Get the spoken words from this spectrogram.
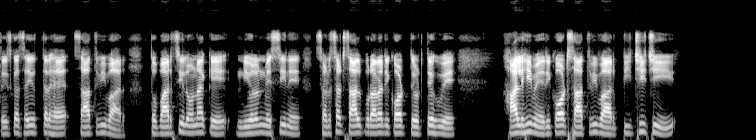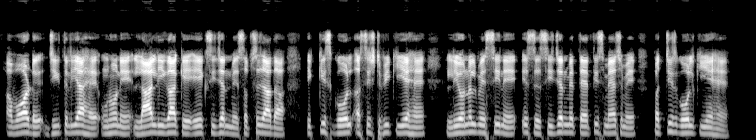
तो इसका सही उत्तर है, सातवीं बार। तो बार्सिलोना के नियोलन मेस्सी ने सड़सठ साल पुराना रिकॉर्ड तोड़ते हुए हाल ही में रिकॉर्ड सातवीं बार पीछीची अवार्ड जीत लिया है। उन्होंने ला लीगा के एक सीज़न में सबसे ज़्यादा 21 गोल असिस्ट भी किए हैं। लियोनल मेस्सी ने इस सीज़न में 33 मैच में 25 गोल किए हैं।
